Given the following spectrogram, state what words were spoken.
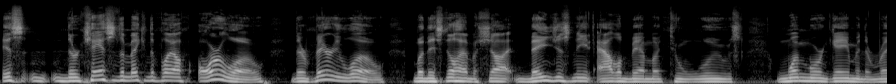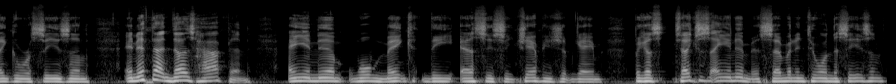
It's, their chances of making the playoff are low. They're very low, but they still have a shot. They just need Alabama to lose one more game in the regular season. And if that does happen, A&M will make the SEC championship game because Texas A&M is 7 and 2 on the season.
